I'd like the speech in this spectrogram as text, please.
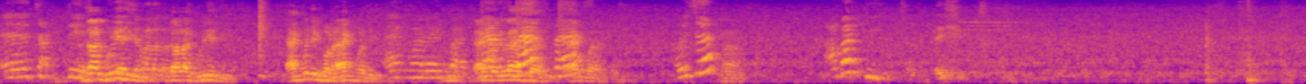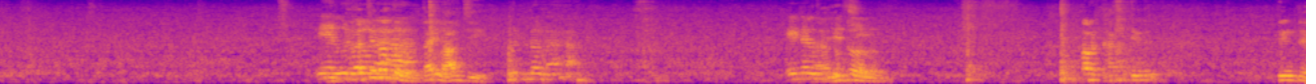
এ, চারটে। দাঁড়া ঘুরিয়ে দিই ঠিক আছে, ভালো, ভালো। দাঁড়া ঘুরিয়ে দিই একবারই করো একবারই একবার হয়েছে? হ্যাঁ। আবার কি? এ বুঝতে উঠল পারছি না তো? তাই ভাবছি। উঠল না। এটা হ্যাঁ, উঠেছে। আবার টাকা তিনটে।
